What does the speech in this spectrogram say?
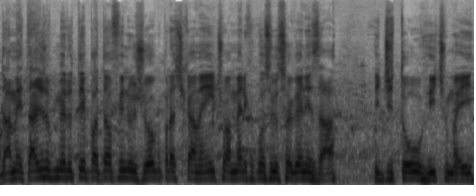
da metade do primeiro tempo até o fim do jogo, praticamente, o América conseguiu se organizar e ditou o ritmo aí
